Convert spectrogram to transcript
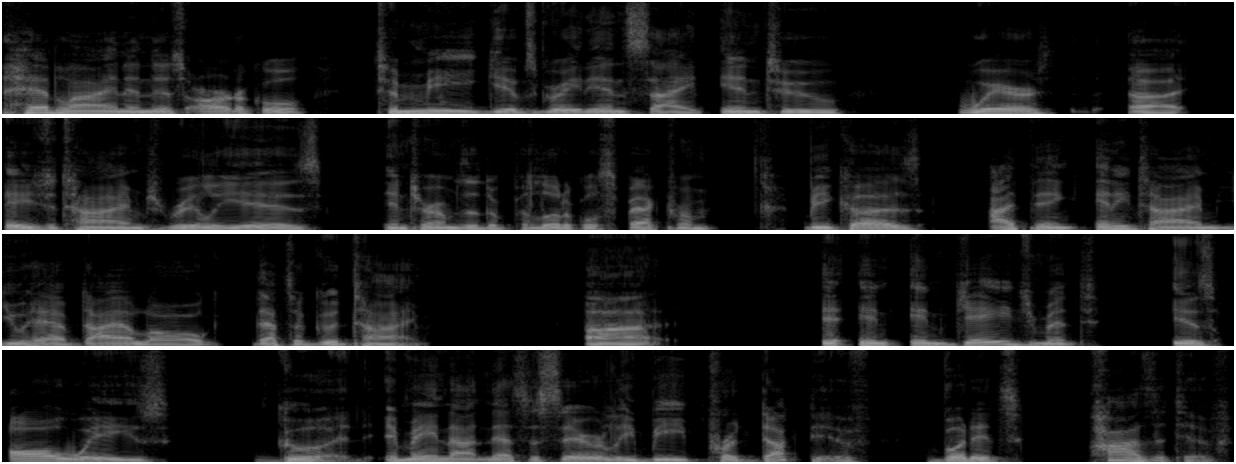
headline in this article to me gives great insight into where uh, Asia Times really is in terms of the political spectrum, because I think anytime you have dialogue, that's a good time. Uh, in, engagement is always good. It may not necessarily be productive, but it's positive.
